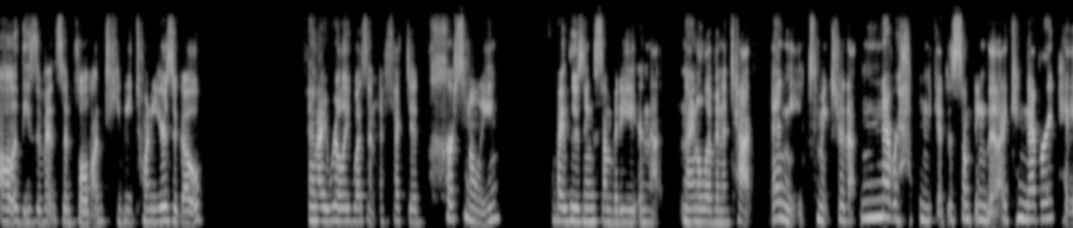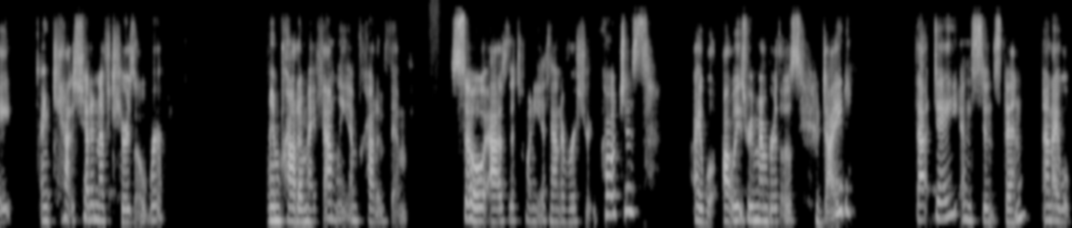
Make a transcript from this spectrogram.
all of these events unfold on TV 20 years ago. And I really wasn't affected personally by losing somebody in that 9 11 attack and me to make sure that never happened again is something that I can never repay and can't shed enough tears over. I'm proud of my family. I'm proud of them. So, as the 20th anniversary approaches, I will always remember those who died that day and since then. And I will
